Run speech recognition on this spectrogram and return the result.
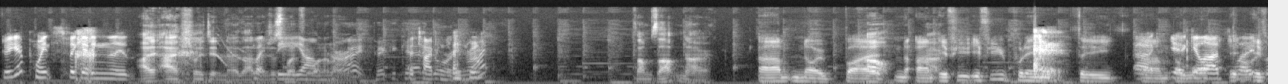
Do we get points for getting the I I actually didn't know that. I just the, went for um, one of Alright, pick a typing category. in right? Thumbs up? No. Um, no, but Oh, n- um, no. if you if you put in the Uh, um, yeah, a lie, if, if,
